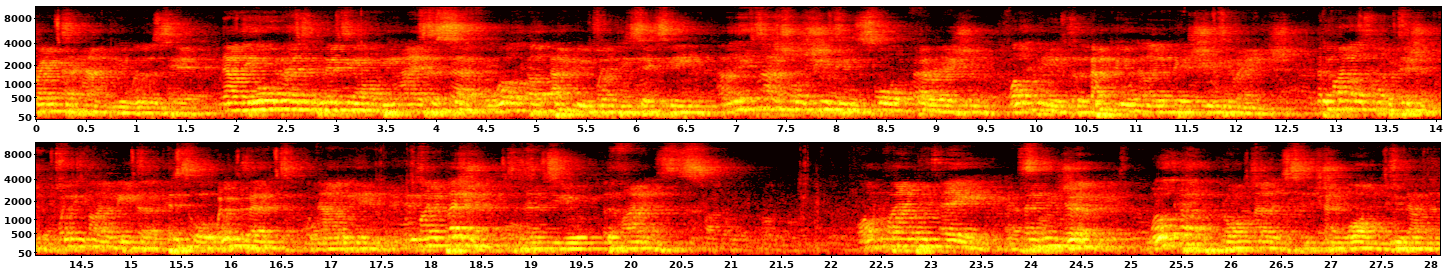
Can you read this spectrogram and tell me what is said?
Great to have you with us here. Now, the organising committee of the ISSF World Cup Baku 2016 and the International Shooting Sport Federation welcome you to the Baku Olympic Shooting Range. The finals competition for the 25 metre pistol women's event will now begin. It is my pleasure to present to you the finalists. On final A, representing Germany, World Cup bronze medalist in 2009, and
